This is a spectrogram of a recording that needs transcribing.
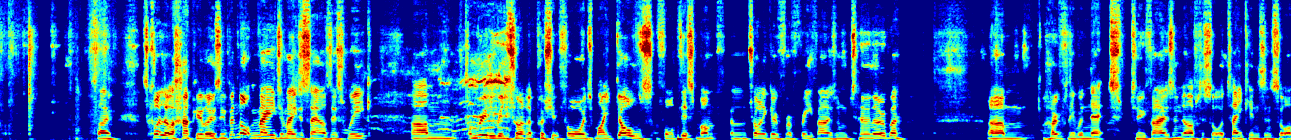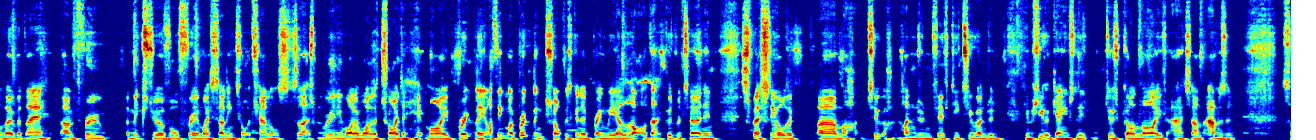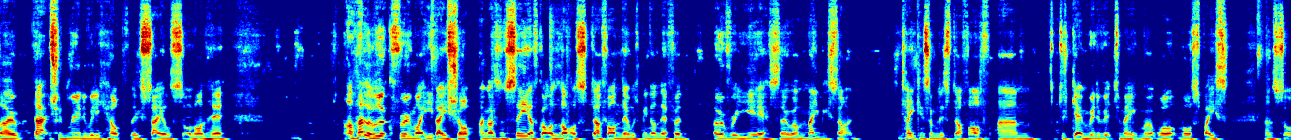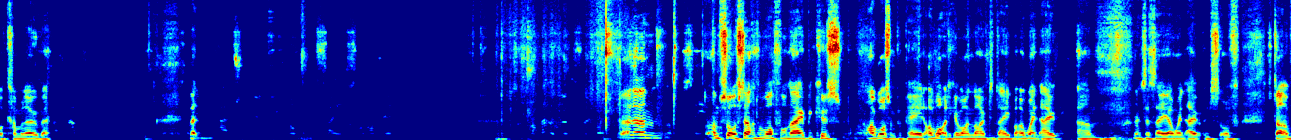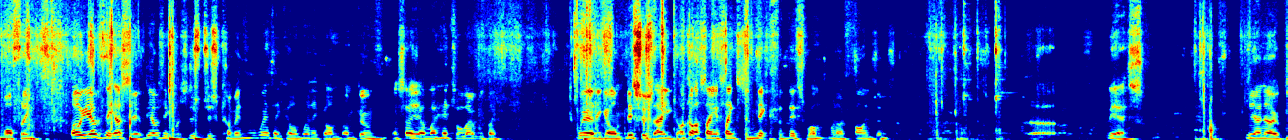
So it's quite a little happy with things but not major major sales this week um, I'm really, really trying to push it forward. My goals for this month, I'm trying to go for a 3,000 turnover. Um, hopefully, we're net 2,000 after sort of takings and sort of over there um, through a mixture of all three of my selling sort of channels. So that's really what I want to try to hit my Bricklink. I think my Bricklink shop is going to bring me a lot of that good return in, especially all the um, 250, 200 computer games just gone live at um, Amazon. So that should really, really help those sales sort of on here. I've had a look through my eBay shop and I can see I've got a lot of stuff on there has been on there for over a year. So I'm maybe starting taking some of this stuff off, um, just getting rid of it to make more, more, more space and sort of coming over. But but um, I'm sort of starting to waffle now because I wasn't prepared. I wanted to go on live today, but I went out. Um, as I say, I went out and sort of started waffling. Oh, the other thing, that's it. The other thing was just just coming. Where they gone? Where they gone? I'm going. I say uh, my head's all over the place. Where they gone? This is a. I've got to say thanks to Nick for this one when I find them. Uh, yes. Yeah, no.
